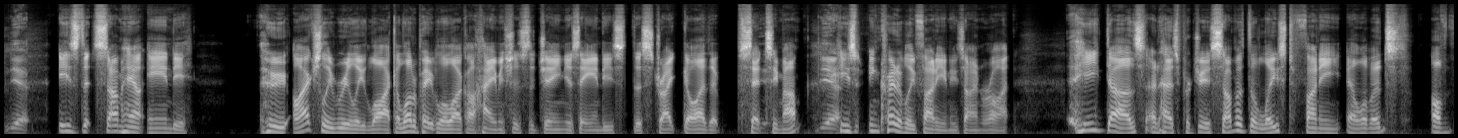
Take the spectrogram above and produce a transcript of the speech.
yeah, is that somehow Andy, who I actually really like, a lot of people are like, oh, Hamish is the genius. Andy's the straight guy that sets him up. yeah. He's incredibly funny in his own right. He does and has produced some of the least funny elements of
